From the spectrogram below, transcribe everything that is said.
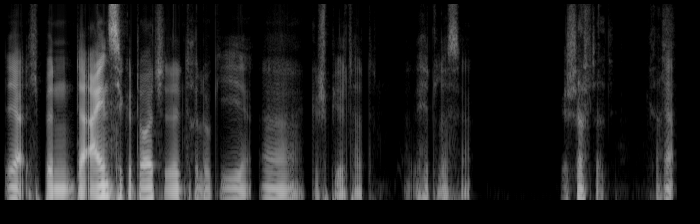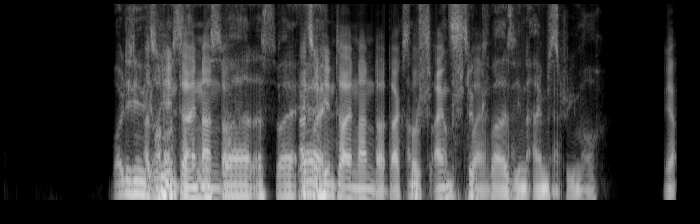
ja, ich bin der einzige Deutsche, der die Trilogie äh, gespielt hat. Hitless, ja. geschafft hat. Krass. Ja. Wollte ich nämlich Also auch sagen. Das hintereinander. war, das war Also ja, hintereinander, Dark am, Souls am 1, Stück 2, quasi, in einem ja. Stream auch. Ja.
